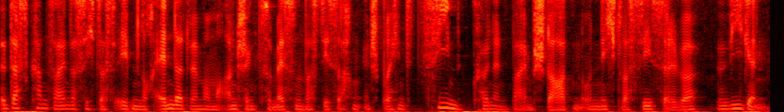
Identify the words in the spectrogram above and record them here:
Das kann sein, dass sich das eben noch ändert, wenn man mal anfängt zu messen, was die Sachen entsprechend ziehen können beim Starten und nicht, was sie selber wiegen.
